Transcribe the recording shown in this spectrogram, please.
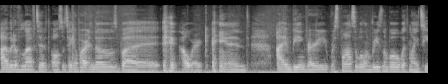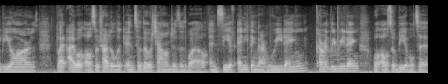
I would have loved to have also taken part in those, but I'll work. And I am being very responsible and reasonable with my TBRs, but I will also try to look into those challenges as well and see if anything that I'm reading, currently reading, will also be able to,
